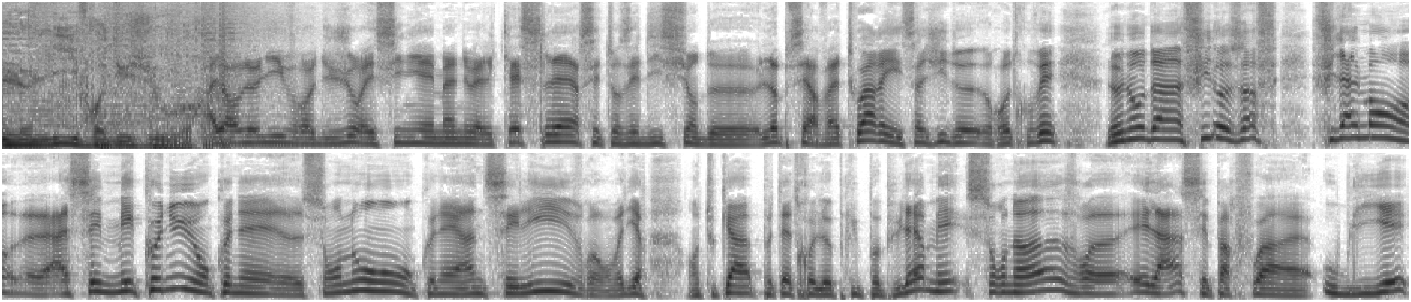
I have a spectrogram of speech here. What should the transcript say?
le livre du jour. Alors le livre du jour est signé Emmanuel Kessler, c'est aux éditions de l'Observatoire et il s'agit de retrouver le nom d'un philosophe finalement euh, assez méconnu. On connaît euh, son nom, on connaît un de ses livres, on va dire en tout cas peut-être le plus populaire, mais son œuvre, euh, hélas, est parfois oubliée.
